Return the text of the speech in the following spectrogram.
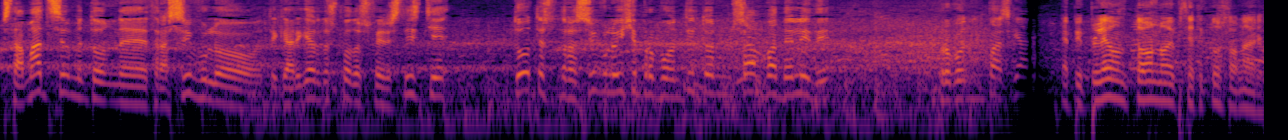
Σταμάτησε με τον ε, Θρασίβουλο την καριέρα του ως ποδοσφαιριστής και τότε στο Θρασίβουλο είχε προπονητή τον Σάμ Παντελίδη. Προπονητή του Πασιά. Επιπλέον τόνο επιθετικό στον Άρη.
